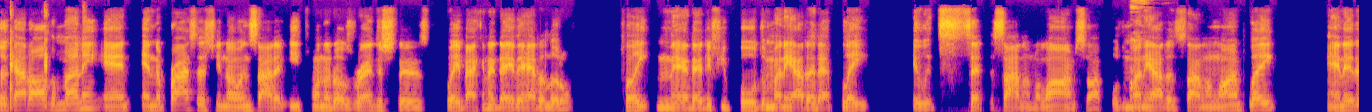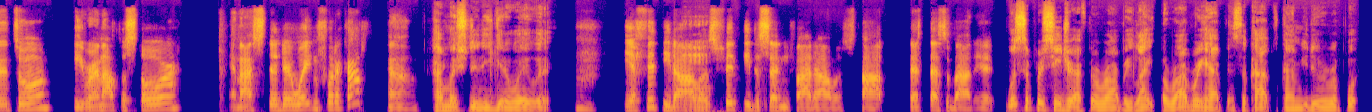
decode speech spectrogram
took out all the money, and in the process, you know, inside of each one of those registers, way back in the day, they had a little plate in there that if you pulled the money out of that plate, it would set the silent alarm. So I pulled the money out of the silent alarm plate, handed it to him. He ran out the store, and I stood there waiting for the cops to come. How much did he get away with? Yeah, fifty dollars, fifty to seventy-five dollars top. That's that's about it. What's the procedure after a robbery? Like a robbery happens, the cops come, you do a report.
